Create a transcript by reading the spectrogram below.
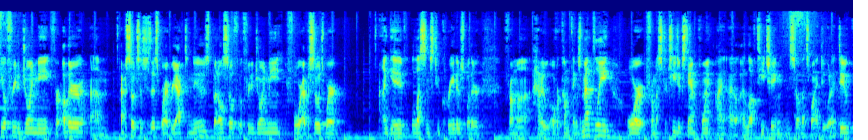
Feel free to join me for other um, episodes such as this where I react to news, but also feel free to join me for episodes where I give lessons to creatives, whether from uh, how to overcome things mentally or from a strategic standpoint. I, I, I, love teaching, and so that's why I do what I do.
